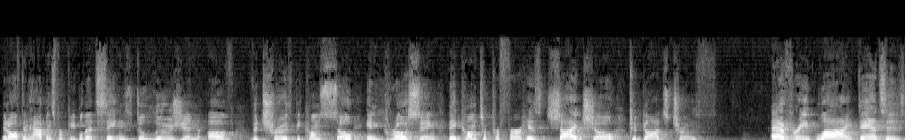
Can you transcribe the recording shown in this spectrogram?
It often happens for people that Satan's delusion of the truth becomes so engrossing, they come to prefer his sideshow to God's truth. Every lie dances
